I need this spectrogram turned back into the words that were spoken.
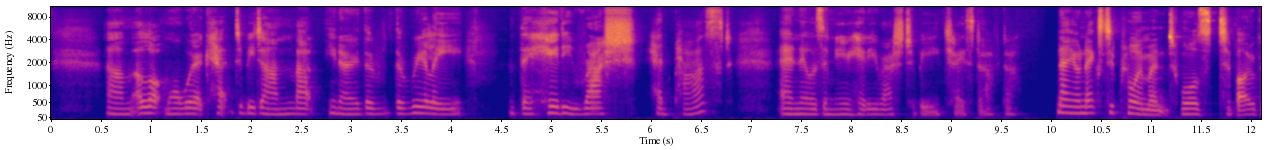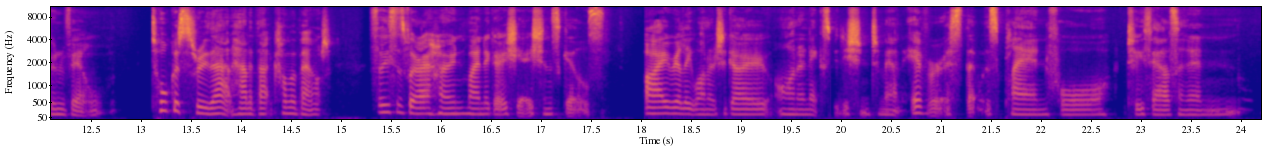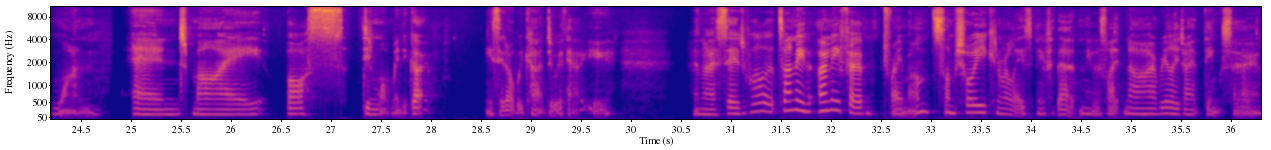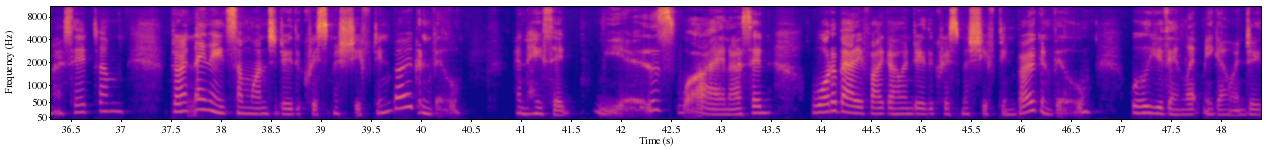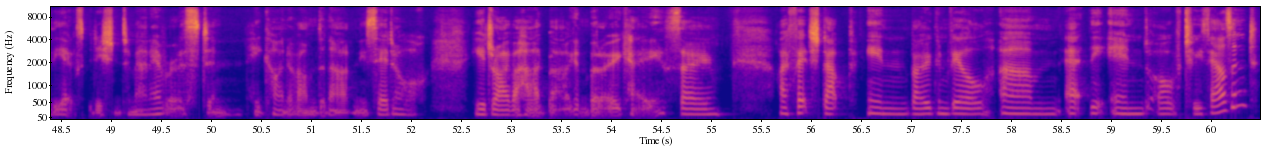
Um, a lot more work had to be done, but, you know, the, the really the heady rush had passed and there was a new heady rush to be chased after. Now, your next deployment was to Bougainville. Talk us through that. How did that come about? So, this is where I honed my negotiation skills. I really wanted to go on an expedition to Mount Everest that was planned for 2001. And my boss didn't want me to go. He said, Oh, we can't do without you. And I said, Well, it's only only for three months. I'm sure you can release me for that. And he was like, No, I really don't think so. And I said, um, Don't they need someone to do the Christmas shift in Bougainville? And he said, Yes, why? And I said, What about if I go and do the Christmas shift in Bougainville? Will you then let me go and do the expedition to Mount Everest? And he kind of ummed and ahed and he said, Oh, you drive a hard bargain, but okay. So I fetched up in Bougainville um, at the end of 2000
